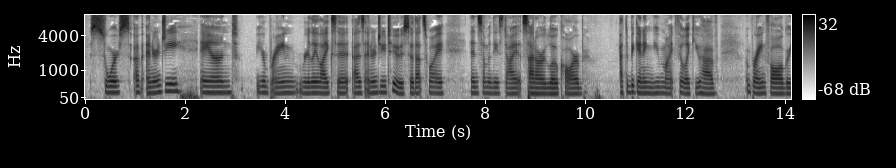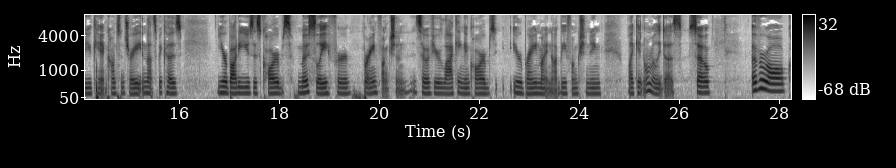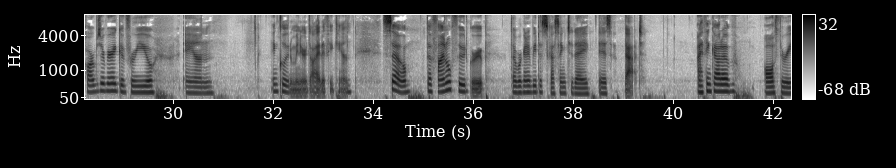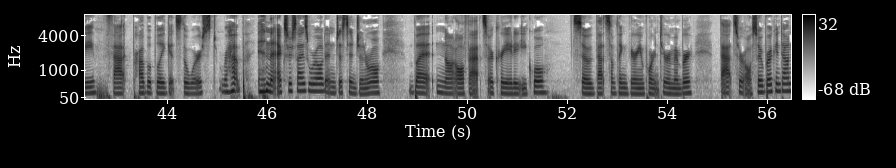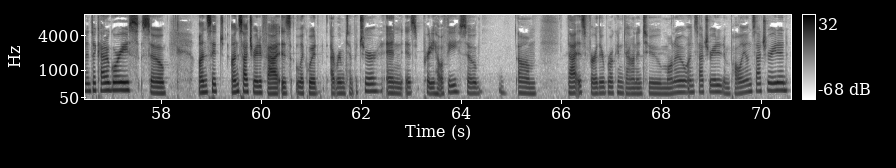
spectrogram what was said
source of energy and your brain really likes it as energy too. So that's why in some of these diets that are low carb, at the beginning you might feel like you have a brain fog or you can't concentrate, and that's because your body uses carbs mostly for brain function. And so if you're lacking in carbs, your brain might not be functioning like it normally does. So overall, carbs are very good for you and include them in your diet if you can. So, the final food group that we're going to be discussing today is fat. I think out of all three, fat probably gets the worst rap in the exercise world and just in general, but not all fats are created equal. So that's something very important to remember. Fats are also broken down into categories. So Unsat- unsaturated fat is liquid at room temperature and is pretty healthy. So, um, that is further broken down into mono unsaturated and polyunsaturated.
